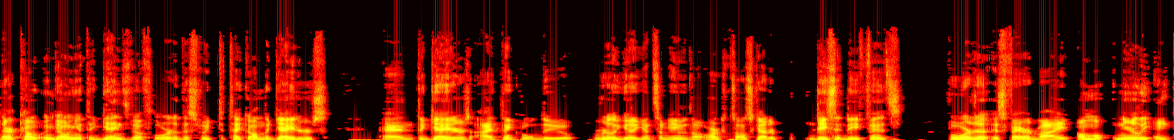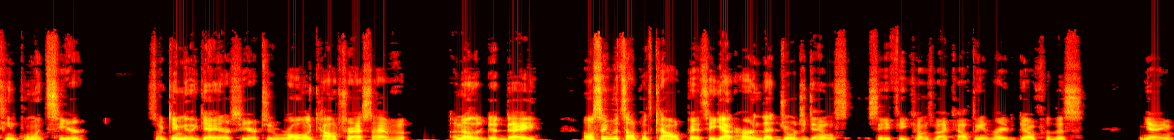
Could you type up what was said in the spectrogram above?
They're coming going into Gainesville, Florida this week to take on the Gators, and the Gators I think will do really good against them. Even though Arkansas's got a decent defense, Florida is favored by almost nearly 18 points here. So give me the Gators here to roll, and Kyle Trask to have another good day. I'll see what's up with Kyle Pitts. He got hurt in that Georgia game. We'll see if he comes back healthy and ready to go for this game.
